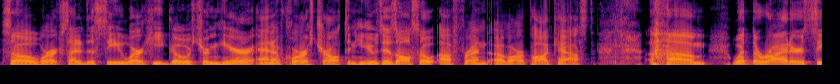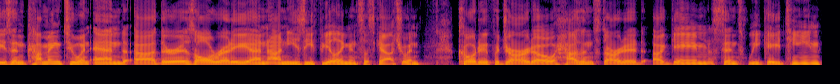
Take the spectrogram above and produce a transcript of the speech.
So we're excited to see where he goes from here. And of course, Charleston Hughes is also a friend of our podcast. Um, with the Riders season coming to an end, uh, there is already an uneasy feeling in Saskatchewan. Cody Fajardo hasn't started a game since week 18,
